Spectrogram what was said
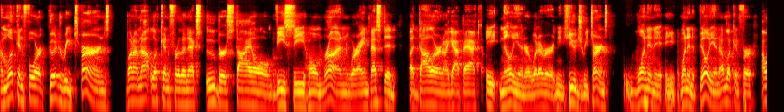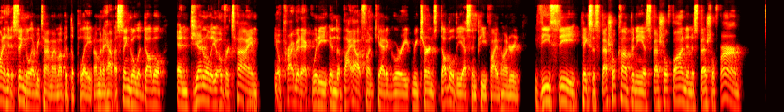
I'm looking for good returns, but I'm not looking for the next Uber style VC home run where I invested a dollar and I got back 8 million or whatever. I mean, huge returns. One in a one in a billion. I'm looking for. I want to hit a single every time I'm up at the plate. I'm going to have a single, a double, And generally over time, you know, private equity in the buyout fund category returns double the S&P 500. VC takes a special company, a special fund and a special firm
